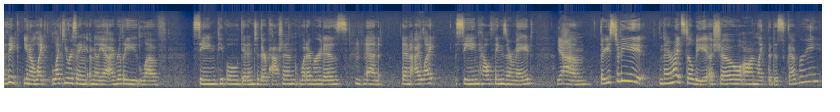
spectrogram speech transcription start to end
I think you know, like like you were saying, Amelia. I really love seeing people get into their passion, whatever it is, and and I like seeing how things are made. Yeah. Um, there used to be, there might still be a show on like the Discovery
